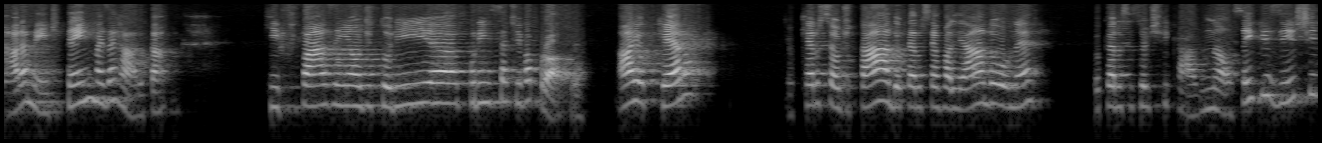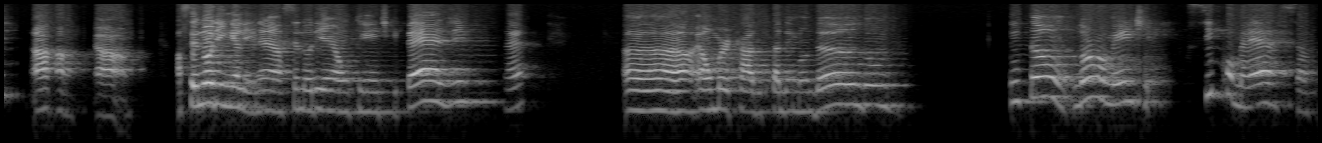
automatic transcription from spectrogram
raramente, tem, mas é raro, tá? Que fazem auditoria por iniciativa própria. Ah, eu quero, eu quero ser auditado, eu quero ser avaliado, né? Eu quero ser certificado. Não, sempre existe a, a, a a cenourinha ali, né? A cenourinha é um cliente que pede, né? Uh, é um mercado que está demandando. Então, normalmente, se começa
